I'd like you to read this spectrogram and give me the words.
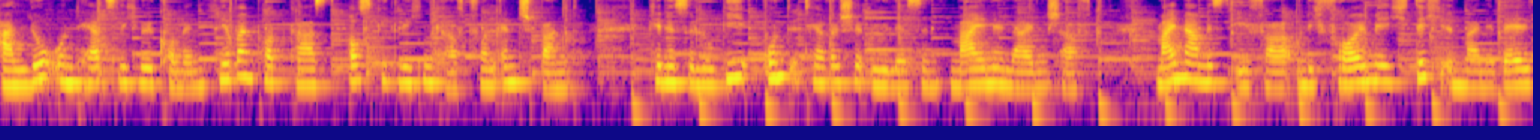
Hallo und herzlich willkommen hier beim Podcast Ausgeglichen, kraftvoll, entspannt. Kinesiologie und ätherische Öle sind meine Leidenschaft. Mein Name ist Eva und ich freue mich, dich in meine Welt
